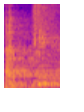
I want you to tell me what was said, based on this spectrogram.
Bye.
